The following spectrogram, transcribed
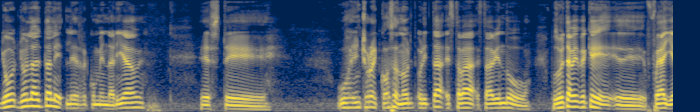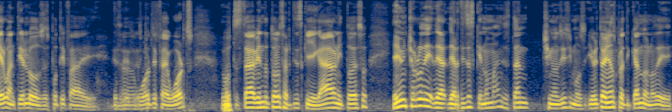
yo, yo la neta le, le recomendaría, güey, este... Uf, hay un chorro de cosas, ¿no? Ahorita- estaba, estaba viendo, pues ahorita ve, ve que eh, fue ayer o antier los Spotify, es-. Spotify Awards. Estaba viendo todos los artistas que llegaron y todo eso. Y hay un chorro de, de- de artistas que no manches, están chingoncísimos. Y ahorita veníamos platicando, ¿no? De,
